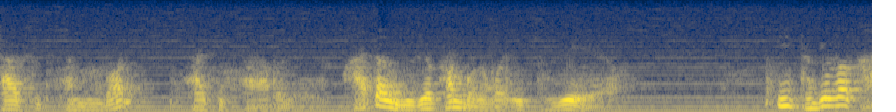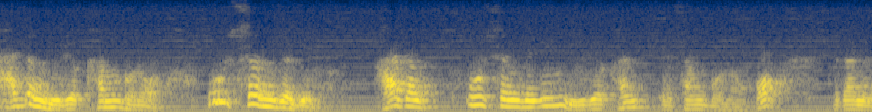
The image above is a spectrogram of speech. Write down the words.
43번, 44번이에요. 가장 유력한 번호가 이 두 개예요. 이 두 개가 가장 유력한 번호, 우선적인, 가장 우선적인 유력한 예상 번호고, 그 다음에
